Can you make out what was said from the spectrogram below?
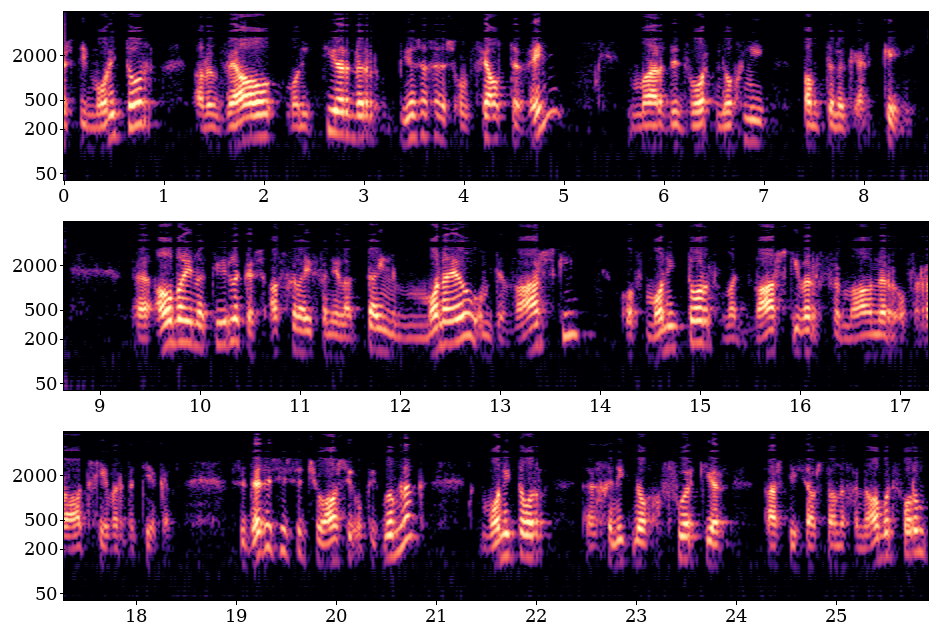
is die monitor alhoewel moniteerder besig is om veld te wen, maar dit word nog nie amptelik erken nie. Uh, albei natuurlik is afgelei van die Latyn moneo om te waarsku of monitor wat waarskuwer, vermaaner of raadgewer beteken. So dit is die situasie op die oomblik. Monitor uh, geniet nog voorkeur as die selfstandige naamwoordvorm,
